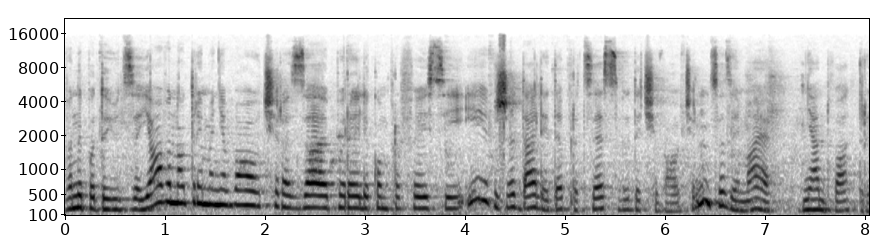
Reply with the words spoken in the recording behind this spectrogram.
Вони подають заяву на отримання ваучера за переліком професій, і вже далі йде процес видачі ваучера. Ну, це займає дня 2-3.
